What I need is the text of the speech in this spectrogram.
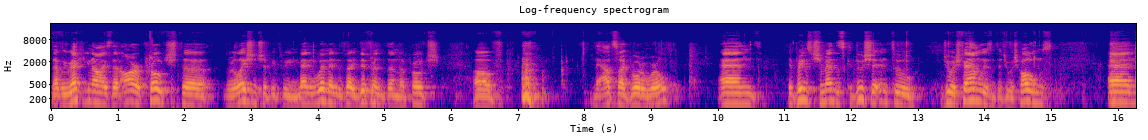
that we recognize that our approach to the relationship between men and women is very different than the approach of the outside broader world. And it brings tremendous Kedusha into Jewish families, into Jewish homes. And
